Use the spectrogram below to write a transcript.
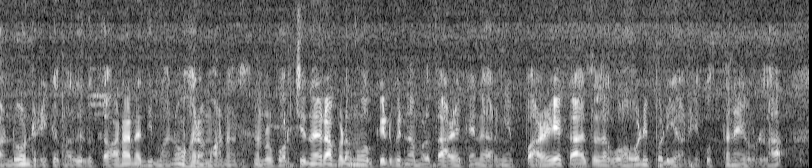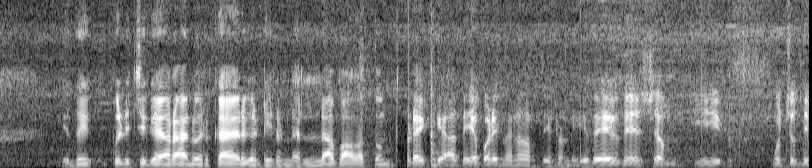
കണ്ടുകൊണ്ടിരിക്കുന്നത്. ഇത് കാണാൻ അതിമനോഹരമാണ്. നമ്മൾ കുറച്ച് നേരം അവിടെ നോക്കിയിട്ട് പിന്നെ നമ്മൾ താഴേക്ക് തന്നെ ഇറങ്ങി പഴയ കാലത്തുള്ള ഗോവണിപ്പടിയാണ് ഈ കുത്തനെയുള്ള ഇത് പിടിച്ചു കയറാൻ ഒരു കയറ് കെട്ടിയിട്ടുണ്ട്. എല്ലാ ഭാഗത്തും ഇവിടേക്ക് അതേപടി നിലനിർത്തിയിട്ടുണ്ട്. ഇത് ഏകദേശം ഈ മുച്ചുന്തി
